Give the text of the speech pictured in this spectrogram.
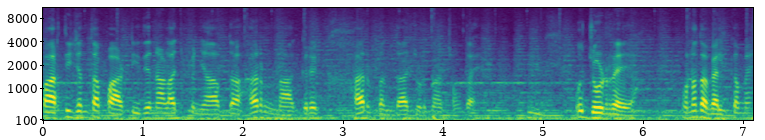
ਭਾਰਤੀ ਜਨਤਾ ਪਾਰਟੀ ਦੇ ਨਾਲ ਅੱਜ ਪੰਜਾਬ ਦਾ ਹਰ ਨਾਗਰਿਕ ਹਰ ਬੰਦਾ ਜੁੜਨਾ ਚਾਹੁੰਦਾ ਹੈ। ਉਹ ਜੁੜ ਰਹੇ ਆ। ਉਹਨਾਂ ਦਾ ਵੈਲਕਮ ਹੈ।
